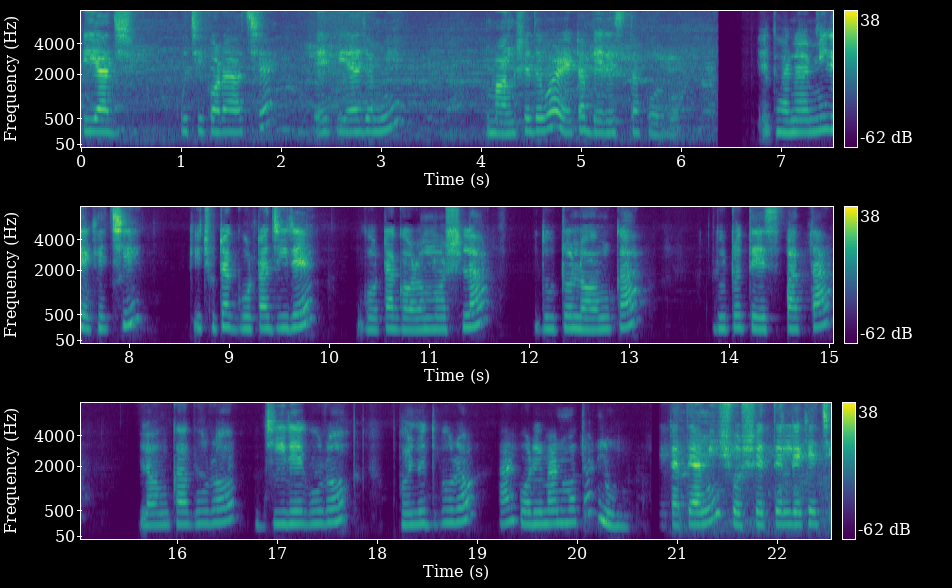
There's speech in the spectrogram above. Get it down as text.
পেঁয়াজ কুচি করা আছে, এই পেঁয়াজ আমি মাংসে দেবো আর এটা বেরেস্তা করব। এখানে আমি রেখেছি কিছুটা গোটা জিরে, গোটা গরম মশলা, দুটো লঙ্কা, দুটো তেজপাতা লঙ্কা গুঁড়ো, জিরে গুঁড়ো, হলুদ গুঁড়ো আর পরিমাণ মতো নুন। এটাতে আমি সর্ষের তেল রেখেছি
